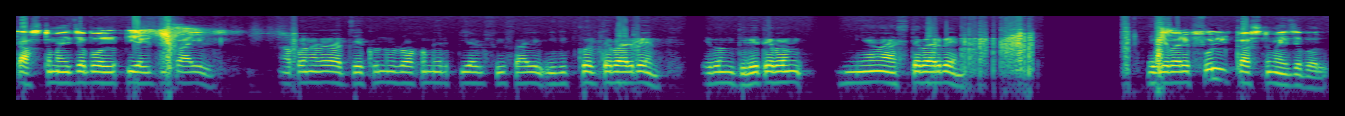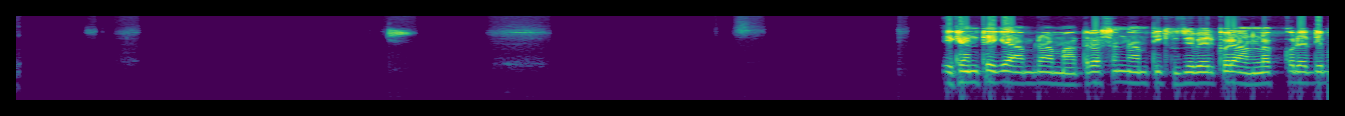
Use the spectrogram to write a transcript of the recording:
কাস্টমাইজেবল পিএলপি ফাইল আপনারা যে কোনো রকমের পিএলপি ফাইল এডিট করতে পারবেন। এবং ডিলিট এবং নিয়ে আসতে পারবেন। একেবারে ফুল কাস্টমাইজেবল এখান থেকে আমরা মাদ্রাসার নামটি খুঁজে বের করে আনলক করে দেব।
